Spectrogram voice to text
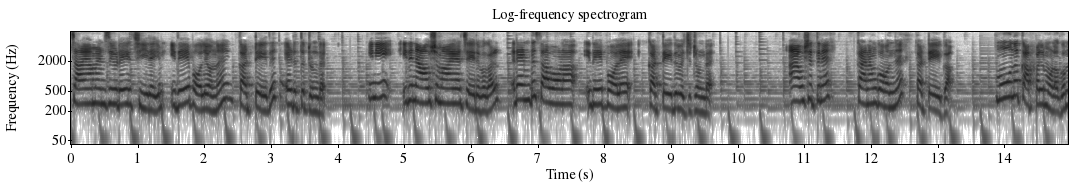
ചായാമൻസിയുടെ ചീരയും ഇതേപോലെ ഒന്ന് കട്ട് ചെയ്ത് എടുത്തിട്ടുണ്ട്. ഇനി ഇതിനാവശ്യമായ ചേരുവകൾ രണ്ട് സവോള ഇതേപോലെ കട്ട് ചെയ്ത് വെച്ചിട്ടുണ്ട്. ആവശ്യത്തിന് കനം കുറഞ്ഞ് കട്ട് ചെയ്യുക. മൂന്ന് കപ്പൽ മുളകും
